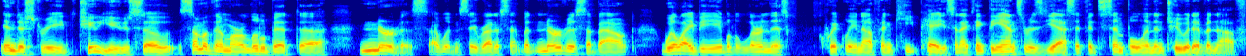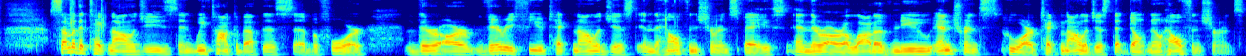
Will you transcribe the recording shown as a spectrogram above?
industry to use. So some of them are a little bit uh, nervous. I wouldn't say reticent, but nervous about will I be able to learn this quickly enough and keep pace? And I think the answer is yes, if it's simple and intuitive enough. Some of the technologies, and we've talked about this uh, before, there are very few technologists in the health insurance space, and there are a lot of new entrants who are technologists that don't know health insurance.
